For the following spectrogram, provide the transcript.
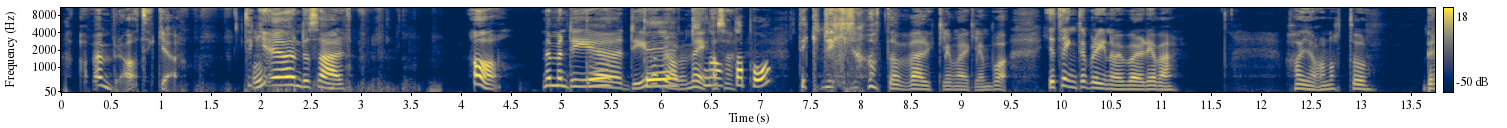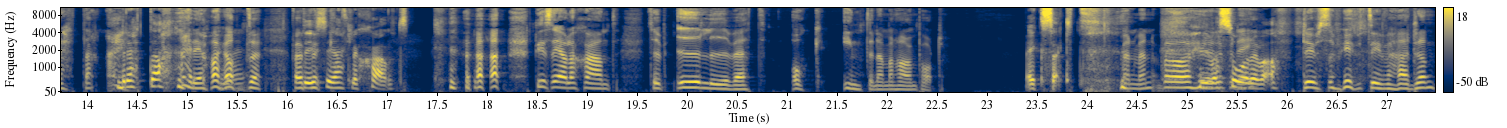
ja, men bra tycker jag. Tycker jag ändå så här. Ja, nej men det, det, är bra med mig. knatar Alltså, på. Det, det knatar verkligen, verkligen på. Jag tänkte på det innan vi började, jag bara, har jag något att berätta? Nej, Berätta. nej det har jag Nej. inte. Det är Perfekt. så jäkla skönt. det är så jävla skönt, typ i livet och inte när man har en podd. Exakt. Men men, vad, hur Det är var det för så dig? det var. Du som är ute i världen,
